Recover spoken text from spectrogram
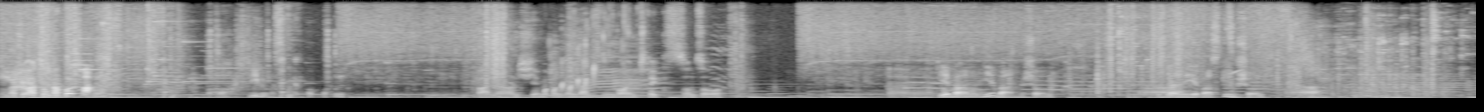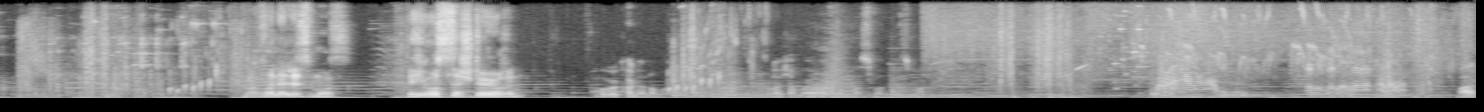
Zum Beispiel was zum kaputt machen. Oh, ich liebe was wir kaputt machen. Wir waren ja noch nicht hier mit unseren ganzen neuen Tricks und so. Äh, Hier waren, hier waren wir schon. Ich meine, hier warst du schon. ja. Vandalismus. Ich muss zerstören. Aber wir können ja noch mal. Vielleicht haben wir ja was, machen. Was?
